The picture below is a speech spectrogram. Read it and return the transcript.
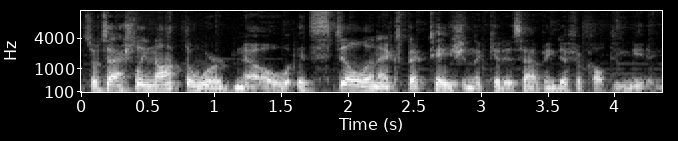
So it's actually not the word no, it's still an expectation the kid is having difficulty meeting.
